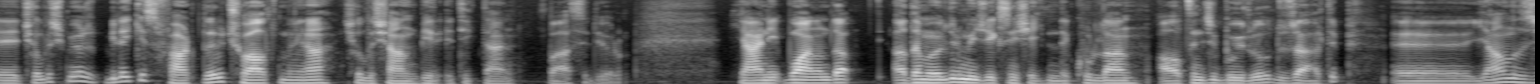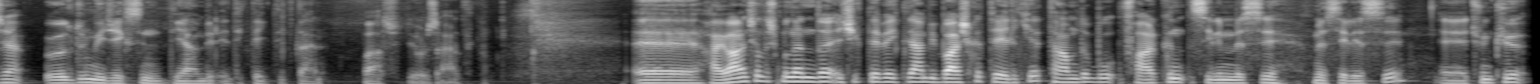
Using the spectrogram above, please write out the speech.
e, çalışmıyoruz. Bilakis farkları çoğaltmaya çalışan bir etikten bahsediyorum. Yani bu anlamda adam öldürmeyeceksin şeklinde kurulan altıncı buyruğu düzeltip e, yalnızca öldürmeyeceksin diyen bir etik tekliften bahsediyoruz artık. Ee, hayvan çalışmalarında eşikte bekleyen bir başka tehlike tam da bu farkın silinmesi meselesi. Ee, çünkü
